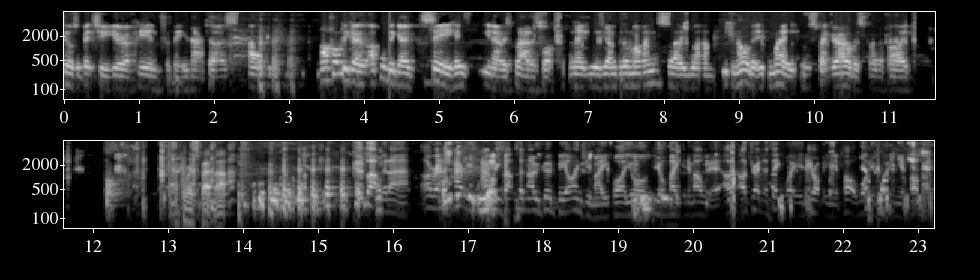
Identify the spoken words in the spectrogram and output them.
feels a bit too European for me. That does. Um, I'll probably go. I'll probably go C. His, you know, his bladder's what seven, eight years younger than mine, so um, you can hold it. You can wait. Respect your elders, kind of vibe. I can respect that. Good luck with that. I reckon Harry's, Harry's up to no good behind you, mate. While you're you're making him hold it, I, I dread to think what you're dropping in your pot, what you're putting in your pocket.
